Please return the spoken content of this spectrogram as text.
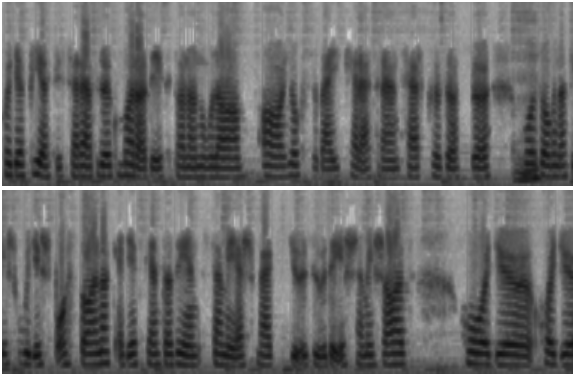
hogy a piaci szereplők maradéktalanul a, a jogszabályi keretrendszer között ö, Mhm. mozognak és úgy is posztolnak. Egyébként az én személyes meggyőződésem is az, hogy, hogy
